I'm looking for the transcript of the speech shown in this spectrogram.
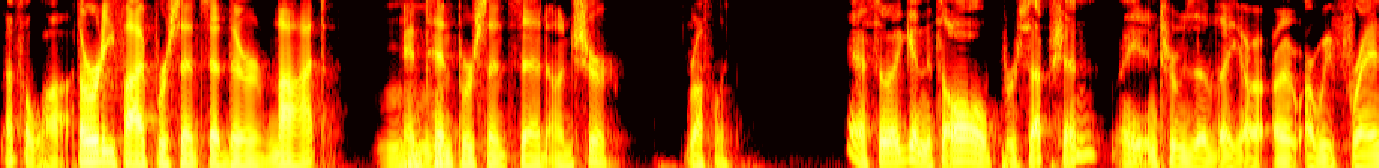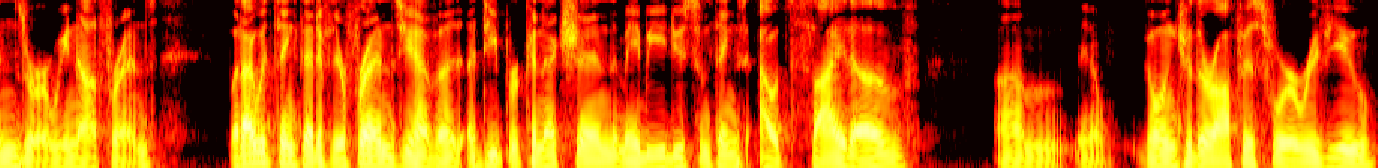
That's a lot. Thirty-five percent said they're not, and Mhm. ten percent said unsure. Roughly. Yeah. So again, it's all perception, right? In terms of like, are, are we friends or are we not friends? But I would think that if they're friends, you have a, a deeper connection. Then maybe you do some things outside of, um, you know, going to their office for a review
